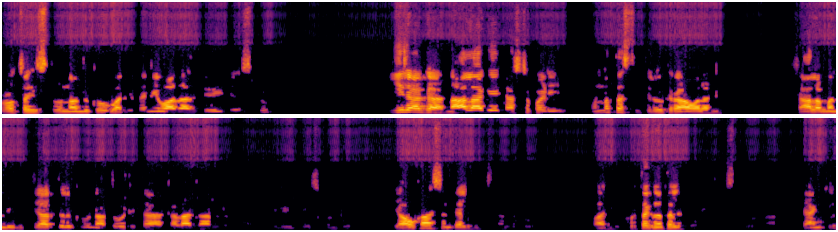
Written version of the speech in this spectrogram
ప్రోత్సహిస్తున్నందుకు వారికి ధన్యవాదాలు తెలియజేస్తూ ఈలాగా నాలాగే కష్టపడి ఉన్నత స్థితిలోకి రావాలని చాలామంది విద్యార్థులకు నా తోటి త- కళాకారులకు తెలియజేసుకుంటూ ఈ అవకాశం కలిగించినందుకు వారికి కృతజ్ఞతలు తెలియజేస్తున్నాను థ్యాంక్ యూ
